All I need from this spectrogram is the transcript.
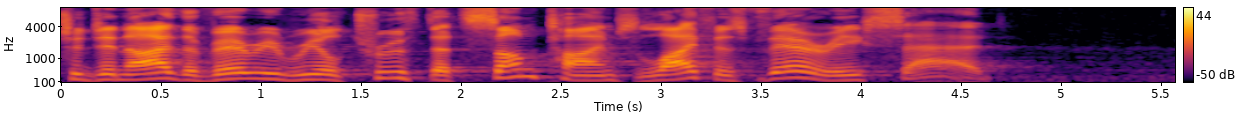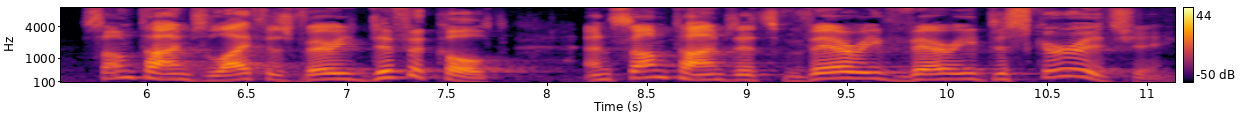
to deny the very real truth that sometimes life is very sad. Sometimes life is very difficult and sometimes it's very, very discouraging.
